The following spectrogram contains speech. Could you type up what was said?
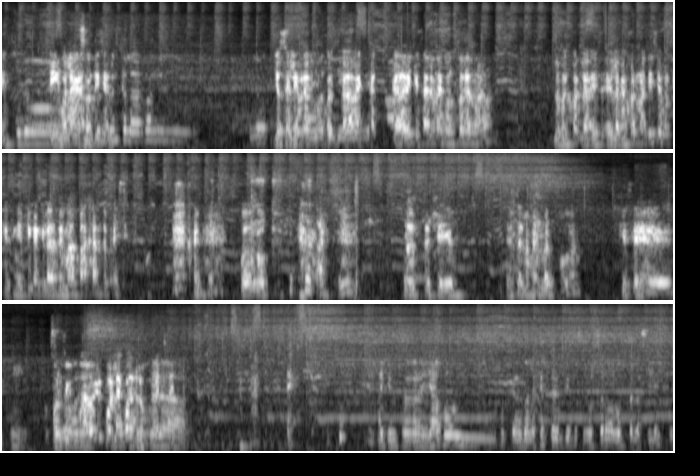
Sí. pero Sí, pues, la gran noticia. la verdad, el- la- Yo celebro cada vez, ca- cada vez que sale una consola nueva, lo mejor, la, es, la mejor noticia porque significa que las demás bajan de precio. Fin. entonces sí, eso es lo mejor, po, weón. que se Mm. por Sí, fin puedo ir por la 4, hay que entrar a- Hay que entrar a Yapo y buscar a toda la gente vendiendo su consola para comprar la siguiente.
